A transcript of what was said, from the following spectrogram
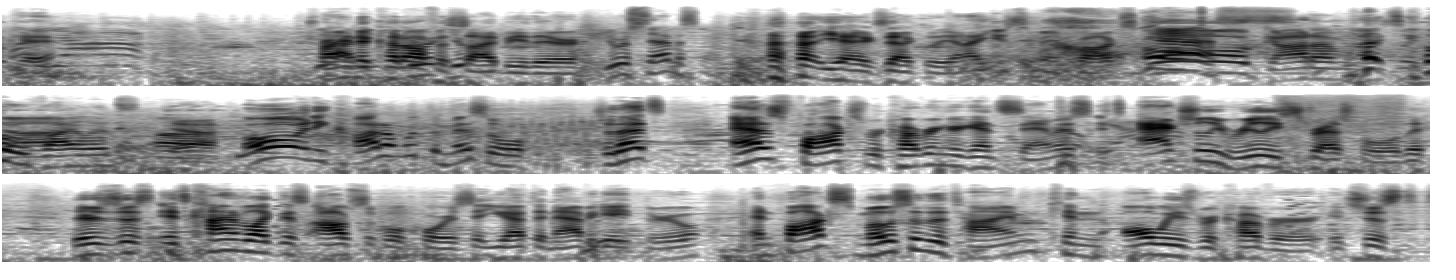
okay. Trying I to mean, cut off a side B there. You're a Samus man. yeah, exactly. And I used to main Fox. Yes! Oh, got him. Let's Nicely go, done. Violence. Uh, Yeah. Oh, and he caught him with the missile. So that's as Fox recovering against Samus. It's actually really stressful. There's just it's kind of like this obstacle course that you have to navigate through. And Fox most of the time can always recover. It's just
